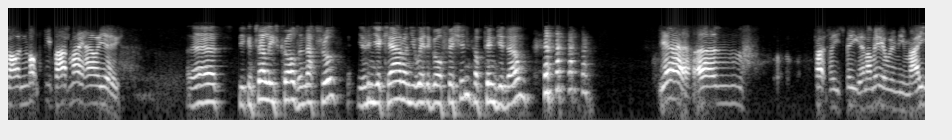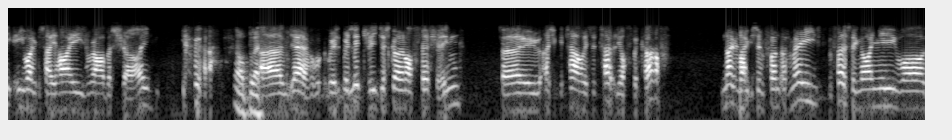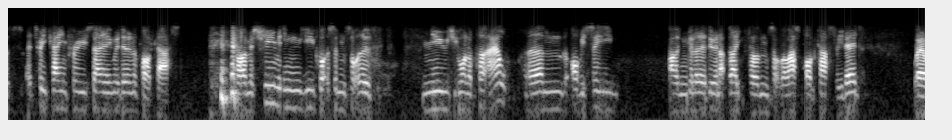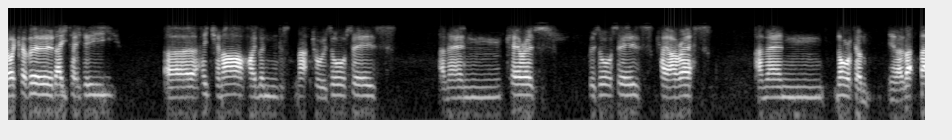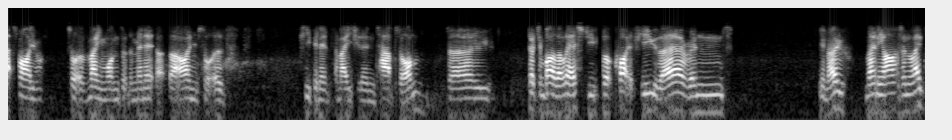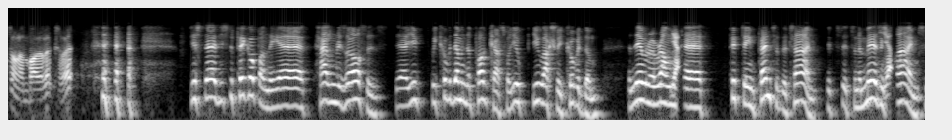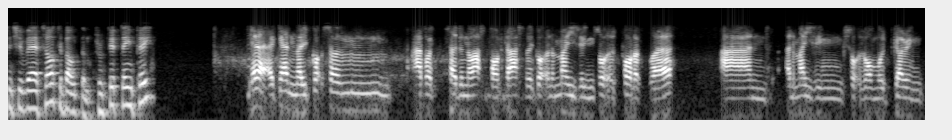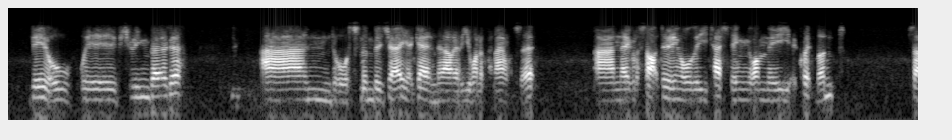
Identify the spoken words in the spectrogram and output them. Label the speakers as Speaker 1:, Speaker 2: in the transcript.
Speaker 1: I'm not too bad, mate. How are you?
Speaker 2: Uh, you can tell these calls are natural. You're in your car on your way to go fishing. I've pinned you down.
Speaker 1: yeah, um, practically speaking, I'm here with me mate. He won't say hi. He's rather shy.
Speaker 2: oh, bless.
Speaker 1: Um, yeah, we're, we're literally just going off fishing. So, as you can tell, it's totally off the cuff. No notes in front of me. The first thing I knew was a tweet came through saying we're doing a podcast. so I'm assuming you've got some sort of news you want to put out. Um, obviously, I'm going to do an update from sort of the last podcast we did, where I covered 88E, uh, HNR, Highland Natural Resources, and then Keras Resources, KRS, and then Noricum. You know, that that's my sort of main ones at the minute that, that I'm sort of keeping information and tabs on. So judging by the list, you've got quite a few there, and you know, many arms and legs on them by the looks of it.
Speaker 2: just uh, just to pick up on the uh, Highland Resources, yeah, you we covered them in the podcast. Well, you you actually covered them, and they were around yeah. uh, 15 pence at the time. It's it's an amazing yeah. climb since you've uh, talked about them from 15p.
Speaker 1: Yeah, again, they've got some, as I said in the last podcast, they've got an amazing sort of product there and an amazing sort of onward going deal with Schlumberger and or Schlumberger, again, however you want to pronounce it. And they're going to start doing all the testing on the equipment. So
